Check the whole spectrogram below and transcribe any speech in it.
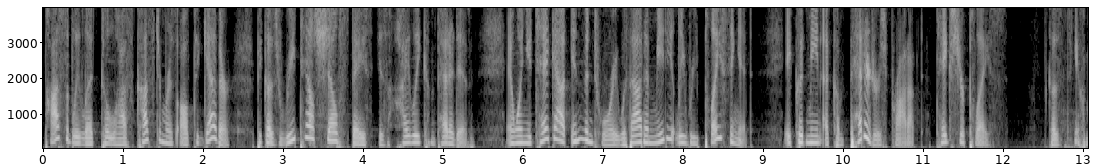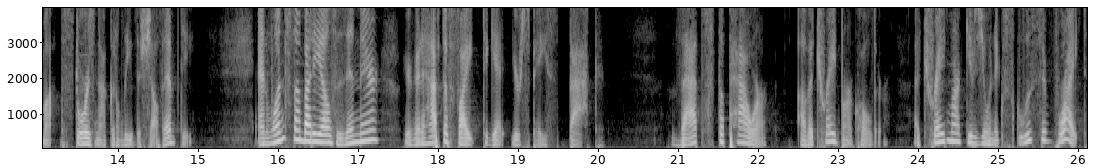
possibly led to lost customers altogether because retail shelf space is highly competitive. And when you take out inventory without immediately replacing it, it could mean a competitor's product takes your place because come on, the store's not going to leave the shelf empty. And once somebody else is in there, you're going to have to fight to get your space back. That's the power of a trademark holder. A trademark gives you an exclusive right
